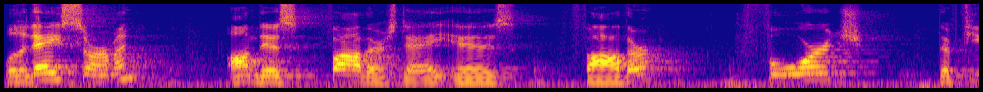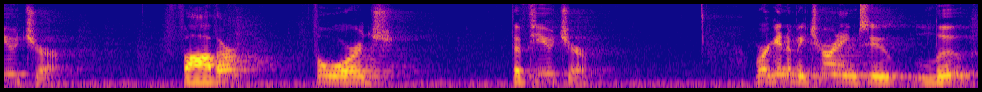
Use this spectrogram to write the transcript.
Well, today's sermon on this Father's Day is Father, Forge the Future. Father, Forge the Future. We're going to be turning to Luke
